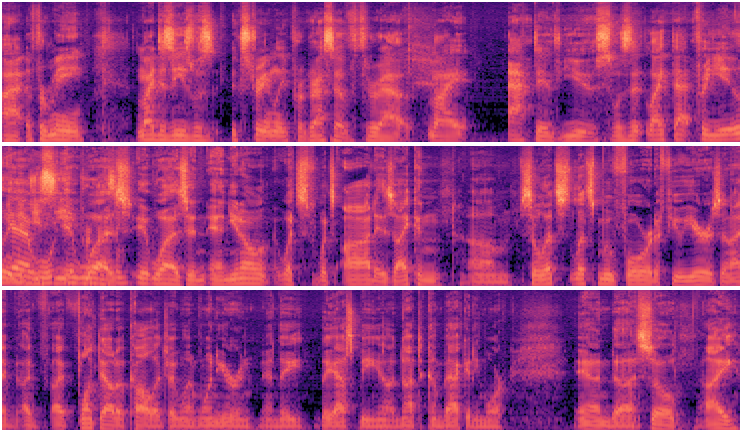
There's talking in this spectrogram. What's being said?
uh, for me my disease was extremely progressive throughout my active use was it like that for you and yeah, did you see it, it, was. It was, and and you know what's what's odd is I can. Um, so let's let's move forward a few years, and I I've, I flunked out of college. I went one year, and, and they they asked me uh, not to come back anymore, and uh, so I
